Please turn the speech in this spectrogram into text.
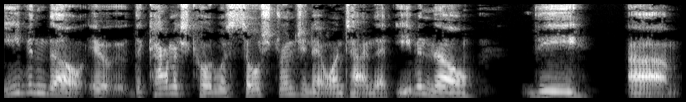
even though it, the comics code was so stringent at one time that even though the um,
